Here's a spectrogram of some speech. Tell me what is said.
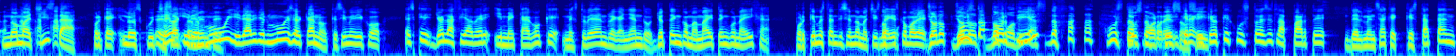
no machista, porque lo escuché y de muy, y de alguien muy cercano, que sí me dijo, es que yo la fui a ver y me cagó que me estuvieran regañando. Yo tengo mamá y tengo una hija. ¿Por qué me están diciendo machista? y es como de, yo no, yo justo no, por ti, justo, por. Eso, y, creo, que justo esa es la parte del mensaje que está tan,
